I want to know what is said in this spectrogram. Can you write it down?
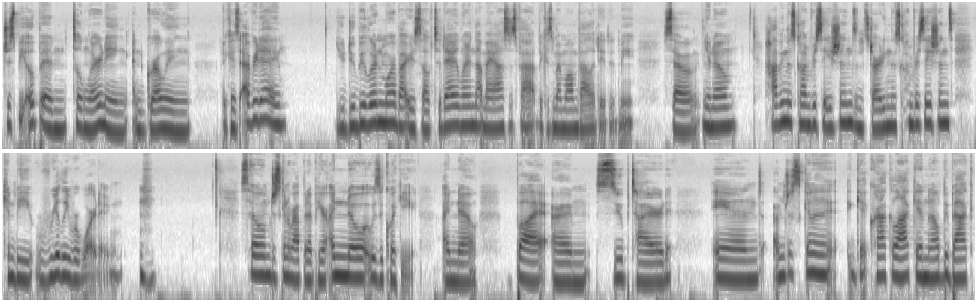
just be open to learning and growing because every day you do be learning more about yourself. Today I learned that my ass is fat because my mom validated me. So, you know, having those conversations and starting those conversations can be really rewarding. so, I'm just going to wrap it up here. I know it was a quickie. I know but I'm soup tired and I'm just gonna get crack and I'll be back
